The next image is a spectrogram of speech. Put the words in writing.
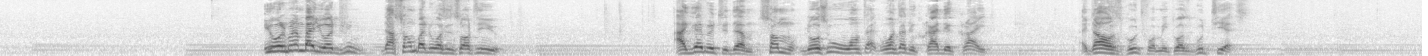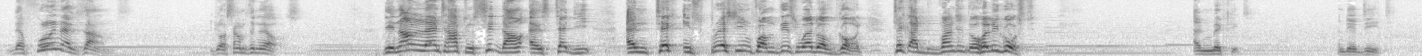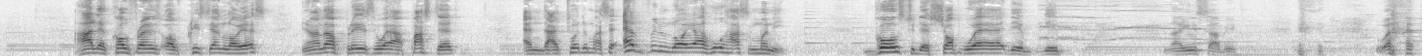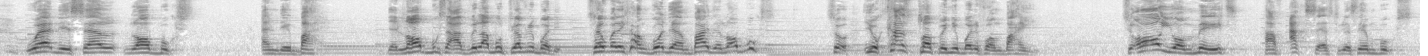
You remember your dream that somebody was insulting you. I gave it to them. Some those who wanted wanted to cry, they cried. And that was good for me. It was good tears. The following exams, it was something else. They now learned how to sit down and study and take inspiration from this word of God, take advantage of the Holy Ghost, and make it. And they did. I had a conference of Christian lawyers in another place where I pastored, and I told them, I said, every lawyer who has money goes to the shop where they, they now you sabi. where, where they sell law books and they buy. The law books are available to everybody. So everybody can go there and buy the law books. So you can't stop anybody from buying. So all your mates have access to the same books.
